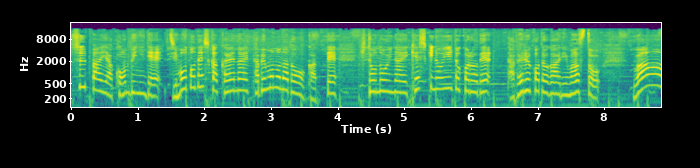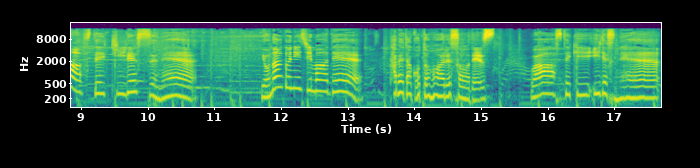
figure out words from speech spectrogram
スーパーやコンビニで地元でしか買えない食べ物などを買って人のいない景色のいいところで食べることがありますと。わあ素敵ですね。与那国島で食べたこともあるそうです。わあ素敵いいですね。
